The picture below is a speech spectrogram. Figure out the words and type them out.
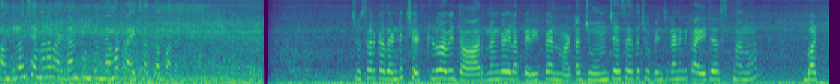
సందులోంచి ఏమైనా వెళ్ళడానికి ఉంటుందేమో ట్రై చేద్దాం పదండి చూసారు కదండి చెట్లు అవి దారుణంగా ఇలా పెరిగిపోయాయి అనమాట జూమ్ చేసి అయితే చూపించడానికి ట్రై చేస్తున్నాను. బట్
